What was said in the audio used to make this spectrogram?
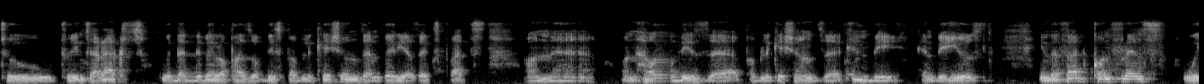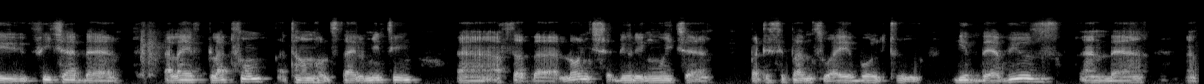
to, to interact with the developers of these publications and various experts on, uh, on how these uh, publications uh, can, be, can be used. In the third conference, we featured uh, a live platform, a town hall style meeting uh, after the launch, during which uh, participants were able to give their views and and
